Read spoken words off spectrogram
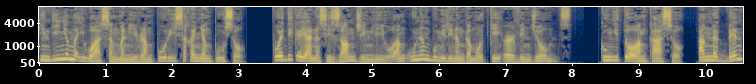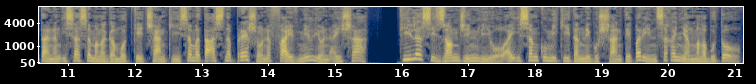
hindi niya maiwasang manirang puri sa kanyang puso. Pwede kaya na si Zongjing Liu ang unang bumili ng gamot kay Irvin Jones? Kung ito ang kaso, ang nagbenta ng isa sa mga gamot kay Changki sa mataas na presyo na 5 million ay siya. Tila si Zongjing Liu ay isang kumikitang negosyante pa rin sa kanyang mga buto.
